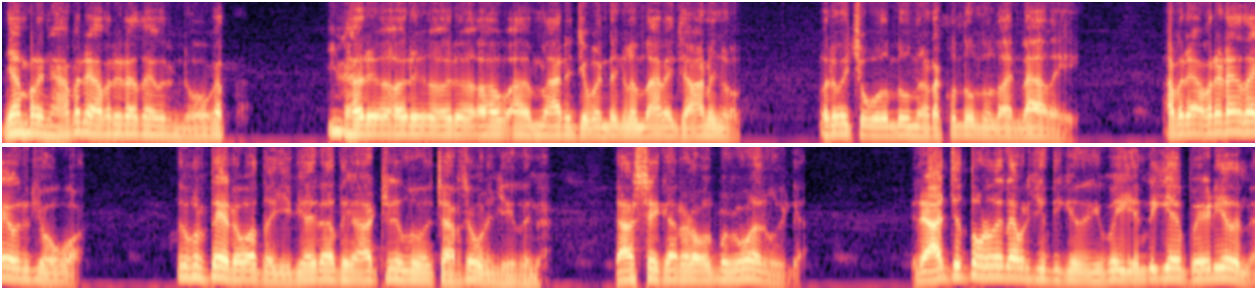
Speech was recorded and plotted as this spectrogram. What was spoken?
ഞാൻ പറഞ്ഞു അവർ അവരുടേതായ ഒരു ലോകത്ത് ഒരു ഒരു ഒരു നാലഞ്ച് പെണ്ണുങ്ങളും നാലഞ്ച് ആണുങ്ങളും ഒരുമിച്ച് പോകുന്നു നടക്കുന്നു എന്നുള്ളതല്ലാതെ അവർ അവരുടേതായ ഒരു ലോകമാണ്. ഒരു പ്രത്യേക ലോകത്ത് ഇനി അതിനകത്ത് രാഷ്ട്രീയമൊന്നും ചർച്ച പോലും ചെയ്യുന്നില്ല. രാഷ്ട്രീയക്കാരുടെ മുഴുവനുമില്ല രാജ്യത്തോട് തന്നെ അവർ ചിന്തിക്കുന്നത് ഇപ്പോൾ എനിക്ക് പേടിയതല്ല.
